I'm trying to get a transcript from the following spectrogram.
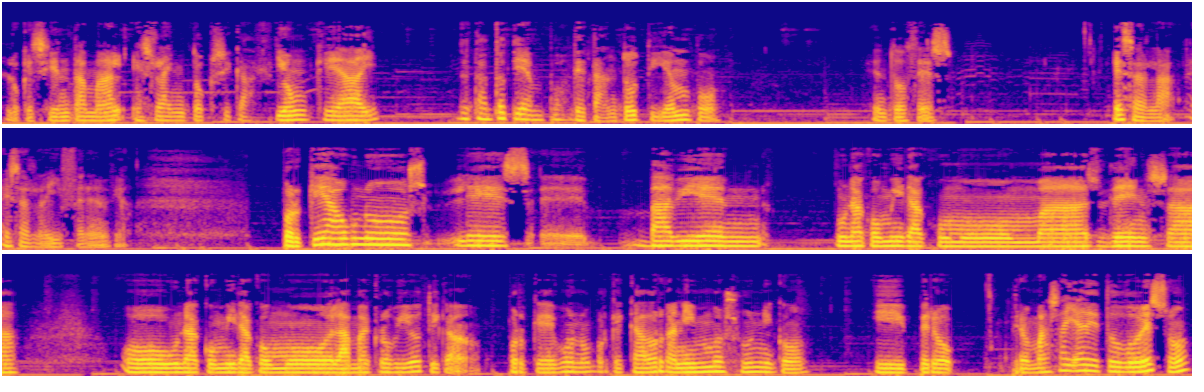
Lo que sienta mal es la intoxicación que hay. De tanto tiempo. De tanto tiempo. Entonces, esa es la, esa es la diferencia. ¿Por qué a unos les eh, va bien una comida como más densa o una comida como la macrobiótica, porque bueno, porque cada organismo es único y pero pero más allá de todo eso,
